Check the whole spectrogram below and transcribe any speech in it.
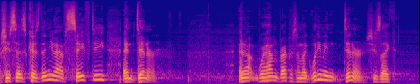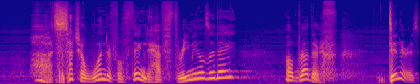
She says, because then you have safety and dinner. And we're having breakfast. I'm like, what do you mean dinner? She's like, oh, it's such a wonderful thing to have three meals a day. Oh, brother, dinner is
